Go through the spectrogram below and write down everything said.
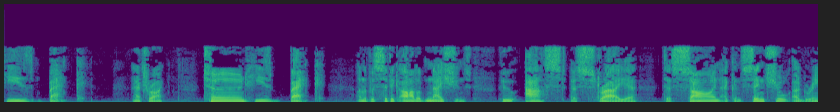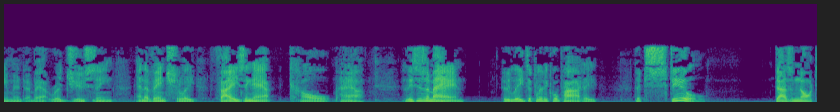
his back. That's right, turned his back on the Pacific Island nations who asked Australia to sign a consensual agreement about reducing and eventually phasing out coal power. This is a man who leads a political party that still does not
